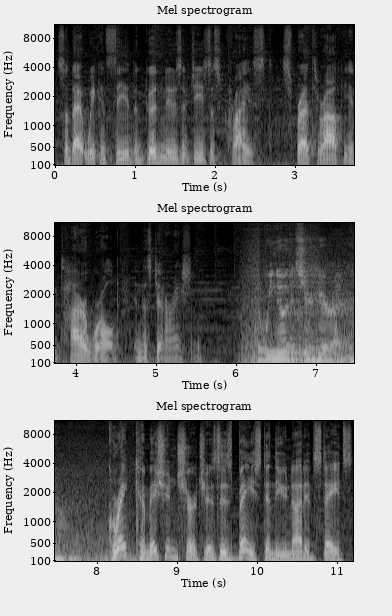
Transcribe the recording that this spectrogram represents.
so that we can see the good news of Jesus Christ spread throughout the entire world in this generation. We know that you're here right now. Great Commission Churches is based in the United States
